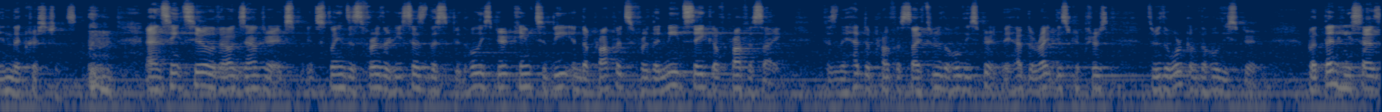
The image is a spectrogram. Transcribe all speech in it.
in the Christians. and St. Cyril of Alexandria ex- explains this further. He says the Holy Spirit came to be in the prophets for the need sake of prophesying, because they had to prophesy through the Holy Spirit. They had to write the scriptures through the work of the Holy Spirit. But then he says,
